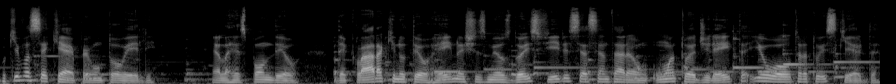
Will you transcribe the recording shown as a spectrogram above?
O que você quer? perguntou ele. Ela respondeu: Declara que no teu reino estes meus dois filhos se assentarão, um à tua direita e o outro à tua esquerda.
